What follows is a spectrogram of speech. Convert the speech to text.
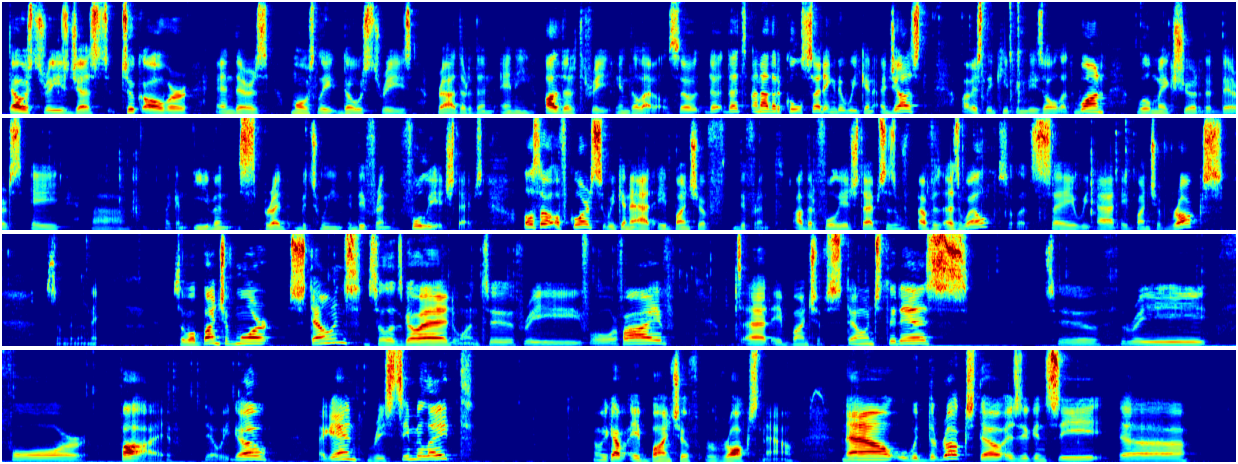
those trees just took over and there's mostly those trees rather than any other tree in the level. So th that's another cool setting that we can adjust. Obviously keeping these all at one will make sure that there's a uh, like an even spread between different foliage types. Also, of course, we can add a bunch of different other foliage types as, as well. So let's say we add a bunch of rocks. So I'm gonna name so a bunch of more stones. So let's go ahead. One, two, three, four, five. Let's add a bunch of stones to this. Two, three, four, five. There we go. Again, resimulate. And we have a bunch of rocks now. Now with the rocks though, as you can see, uh,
